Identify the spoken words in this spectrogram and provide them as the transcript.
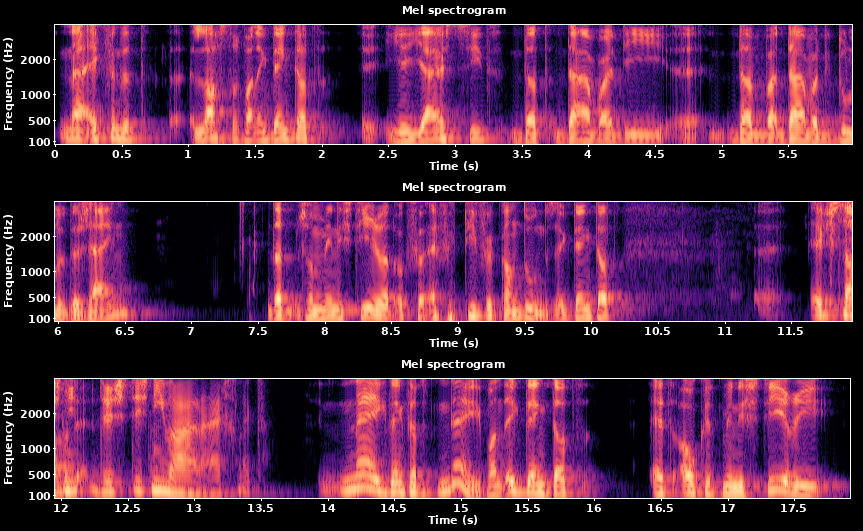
Nou, ik vind het lastig, want ik denk dat je juist ziet dat daar waar die, daar, daar waar die doelen er zijn, dat zo'n ministerie dat ook veel effectiever kan doen. Dus ik denk dat. Uh, ik dus, snap het, niet, dus het is niet waar eigenlijk. Nee, ik denk dat het. Nee, want ik denk dat het ook het ministerie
